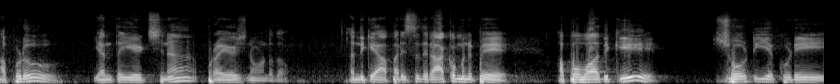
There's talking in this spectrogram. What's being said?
అప్పుడు ఎంత ఏడ్చినా ప్రయోజనం ఉండదు. అందుకే ఆ పరిస్థితి రాకమునిపే అపవాదికి చోటియకుడి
